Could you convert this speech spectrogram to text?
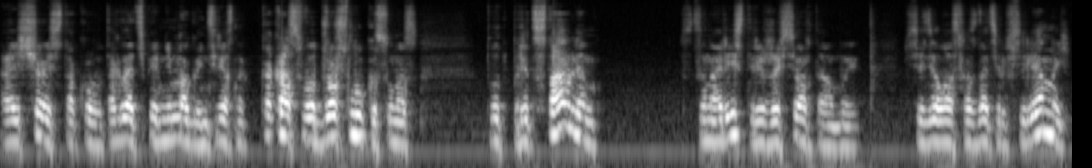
А еще из такого, тогда теперь немного интересно. Как раз вот Джордж Лукас у нас тут представлен. Сценарист, режиссер там и все дела, создатель вселенной.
